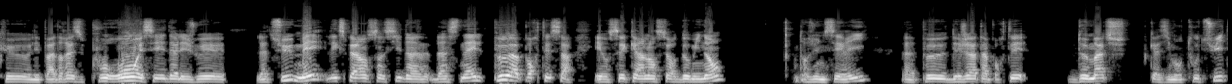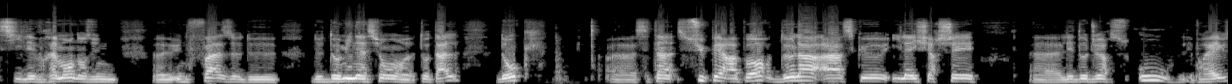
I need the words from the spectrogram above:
que les Padres pourront essayer d'aller jouer là-dessus, mais l'expérience aussi d'un Snail peut apporter ça. Et on sait qu'un lanceur dominant dans une série euh, peut déjà t'apporter deux matchs quasiment tout de suite s'il est vraiment dans une euh, une phase de de domination euh, totale. Donc euh, c'est un super apport. De là à ce que il aille chercher euh, les Dodgers ou les Braves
